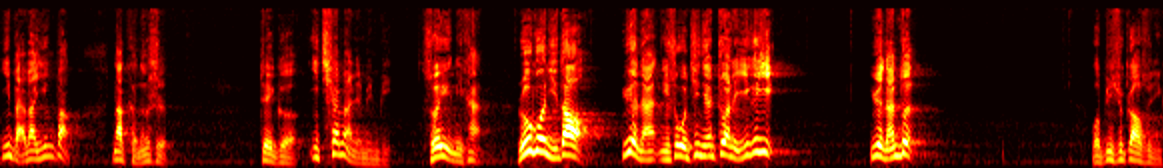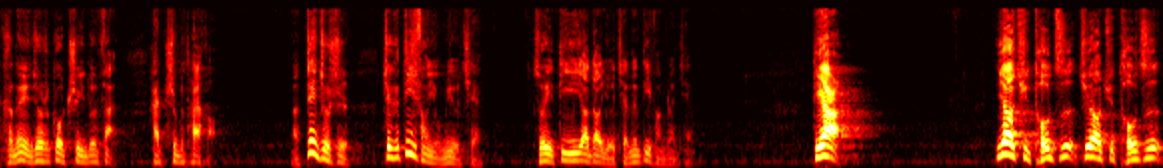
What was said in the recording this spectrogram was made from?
一百万英镑，那可能是这个一千万人民币。所以你看。如果你到越南，你说我今年赚了一个亿越南盾，我必须告诉你，可能也就是够吃一顿饭，还吃不太好，啊，这就是这个地方有没有钱。所以，第一要到有钱的地方赚钱。第二，要去投资，就要去投资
